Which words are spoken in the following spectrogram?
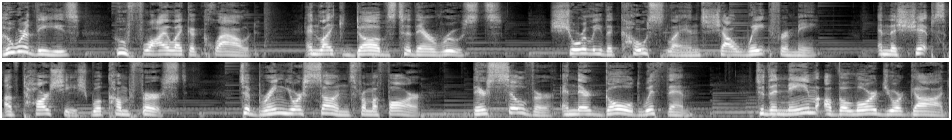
Who are these who fly like a cloud, and like doves to their roosts? Surely the coastlands shall wait for me, and the ships of Tarshish will come first, to bring your sons from afar their silver and their gold with them, to the name of the Lord your God,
